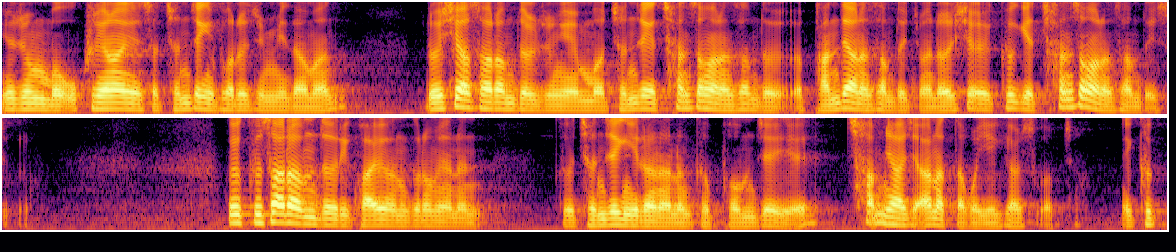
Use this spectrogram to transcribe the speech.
요즘 뭐 우크라이나에서 전쟁이 벌어집니다만 러시아 사람들 중에 뭐 전쟁에 찬성하는 사람도 반대하는 사람도 있지만 러시아 거기에 찬성하는 사람도 있을 거예요. 그 사람들이 과연 그러면은 그 전쟁이 일어나는 그 범죄에 참여하지 않았다고 얘기할 수가 없죠. 그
